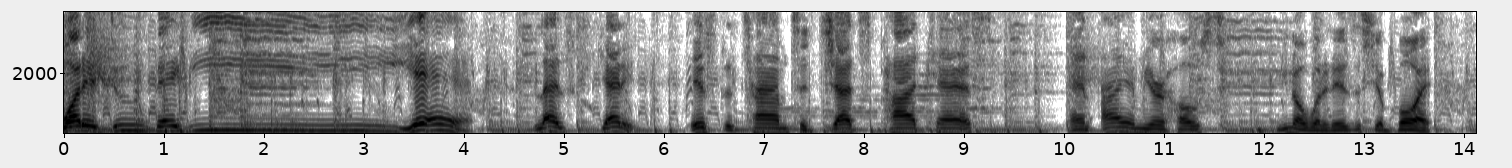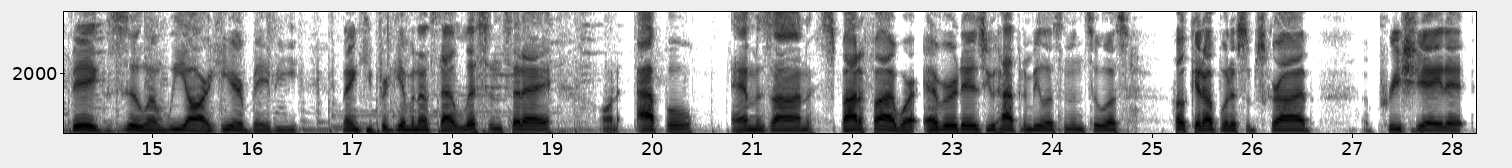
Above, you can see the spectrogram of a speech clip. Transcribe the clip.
What it do, baby? Yeah, let's get it. It's the Time to Jets podcast, and I am your host. You know what it is. It's your boy, Big Zoo, and we are here, baby. Thank you for giving us that listen today on Apple, Amazon, Spotify, wherever it is you happen to be listening to us. Hook it up with a subscribe. Appreciate it.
